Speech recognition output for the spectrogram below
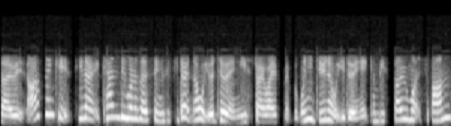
So it, I think it's, you know, it can be one of those things. If you don't know what you're doing, you stray away from it. But when you do know what you're doing, it can be so much fun.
